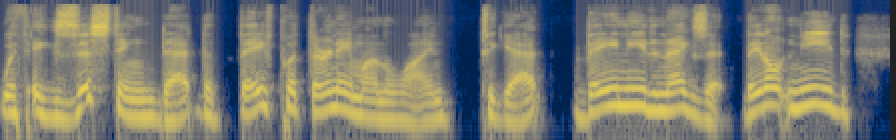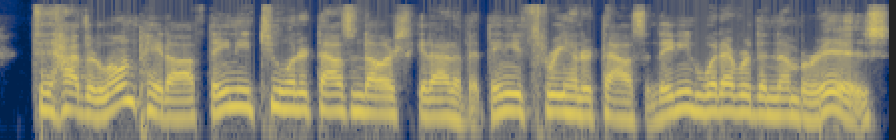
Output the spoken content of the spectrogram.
with existing debt that they've put their name on the line to get, they need an exit. They don't need to have their loan paid off. They need $200,000 to get out of it. They need 300,000. They need whatever the number is.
